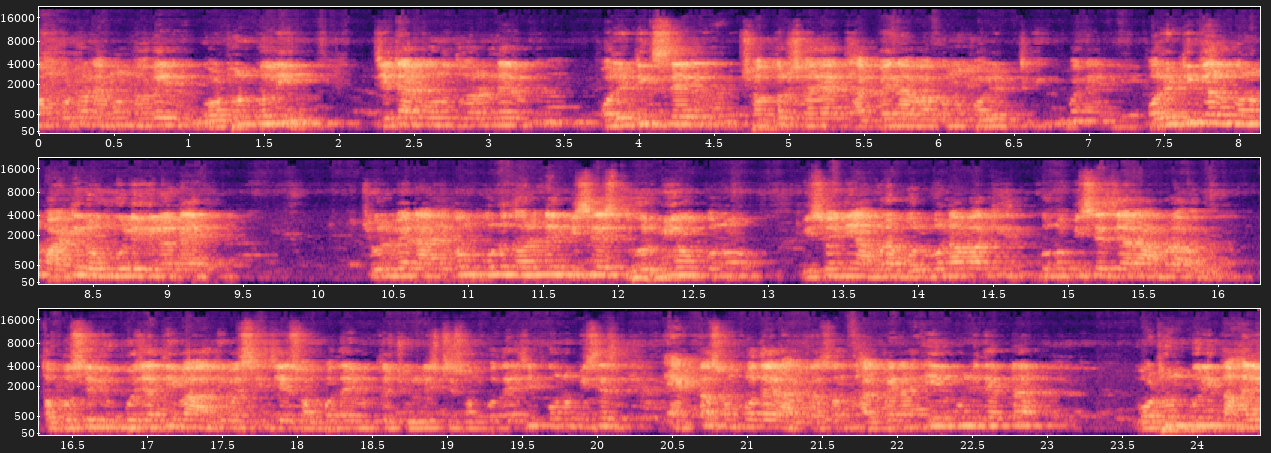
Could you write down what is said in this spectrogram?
সংগঠন এমনভাবে গঠন করি, যেটা কোনো ধরনের পলিটিক্সের ছত্রছায়ায় থাকবে না বা কোনো পলিটিক মানে পলিটিক্যাল কোনো পার্টির অঙ্গুলি হিলনে চলবে না, এবং কোনো ধরনের বিশেষ ধর্মীয় কোনো বিষয় নিয়ে আমরা বলব না, বা কোনো বিশেষ যারা আমরা তপশিলি উপজাতি বা আদিবাসী যে সম্প্রদায় সম্প্রদায়ভুক্ত চল্লিশটি সম্প্রদায় আছে, কোনো বিশেষ একটা সম্প্রদায়ের আগ্রাসন থাকবে না। এরকম যদি একটা গঠন করি, তাহলে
